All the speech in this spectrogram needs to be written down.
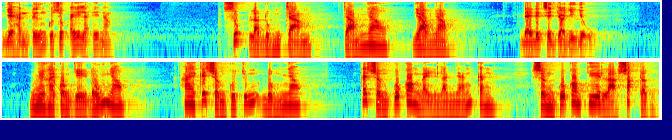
Về hành tướng của xúc ấy là thế nào. Xúc là đụng chạm, chạm nhau, giao nhau. Đại Đức xin cho ví dụ. Như hai con dê đấu nhau Hai cái sừng của chúng đụng nhau. Cái sừng của con này là nhãn căn Sừng của con kia là sắc trần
